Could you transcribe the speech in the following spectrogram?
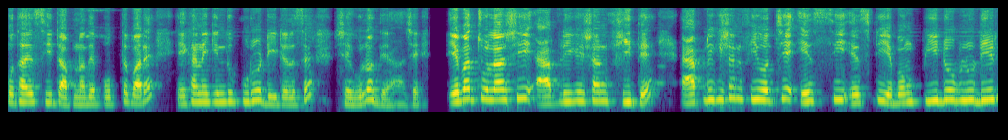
কোথায় সিট আপনাদের পড়তে পারে, এখানে কিন্তু পুরো ডিটেলসে সেগুলো দেওয়া আছে। এবার চলে আসি অ্যাপ্লিকেশন ফিতে অ্যাপ্লিকেশন ফি হচ্ছে এসসি এসটি এবং পিডব্লিউডির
